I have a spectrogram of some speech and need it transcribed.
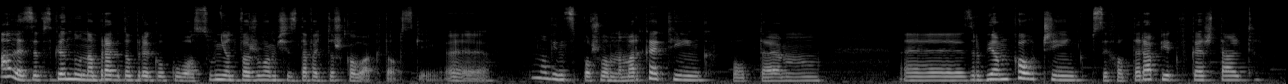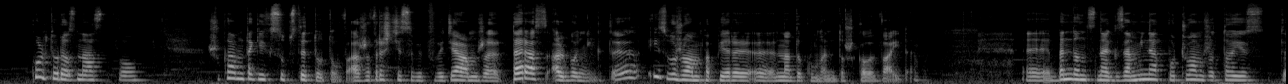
Ale ze względu na brak dobrego głosu nie odważyłam się zdawać do szkoły aktorskiej. No więc poszłam na marketing, potem E, zrobiłam coaching, psychoterapię w gestalt, kulturoznawstwo. Szukałam takich substytutów, aż wreszcie sobie powiedziałam, że teraz albo nigdy i złożyłam papiery e, na dokument do szkoły Wajdę. E, będąc na egzaminach, poczułam, że to jest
